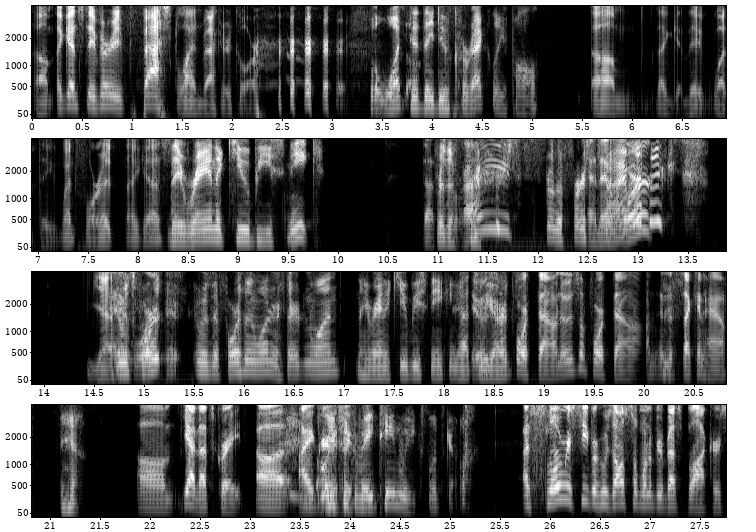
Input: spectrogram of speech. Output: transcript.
um, against a very fast linebacker core. But what So- did they do correctly, Paul? um, they, they what they went for it, I guess. They ran a QB sneak That's for the right. first for the first and time. it I worked. think. yes, It was It fourth. It was a fourth and one or third and one. They ran a QB sneak and got It two was yards. a fourth down. It was a fourth down in the second half. Yeah. Um. Yeah, that's great. Uh, I agree Only with you. took him 18 weeks. Let's go. A slow receiver who's also one of your best blockers.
